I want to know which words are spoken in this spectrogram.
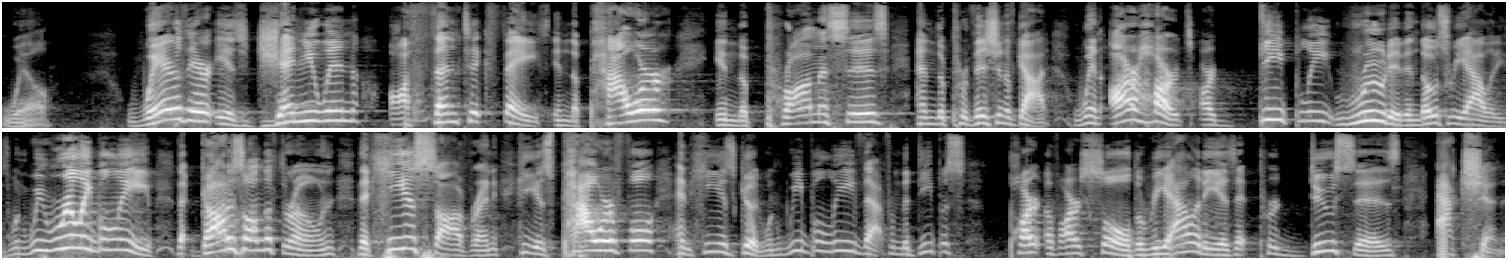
will. Where there is genuine, authentic faith in the power, in the promises, and the provision of God, when our hearts are deeply rooted in those realities, when we really believe that God is on the throne, that He is sovereign, He is powerful, and He is good, when we believe that from the deepest part of our soul, the reality is it produces action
